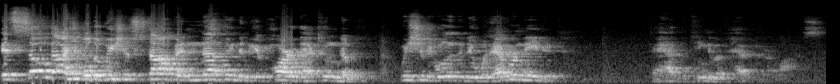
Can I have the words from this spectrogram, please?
It's so valuable that we should stop at nothing to be a part of that kingdom. We should be willing to do whatever needed to have the kingdom of heaven in our lives.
